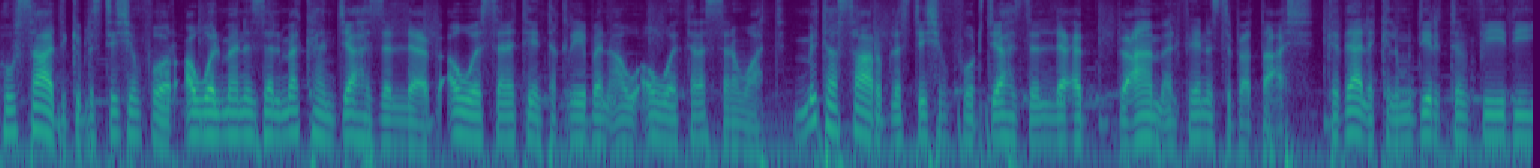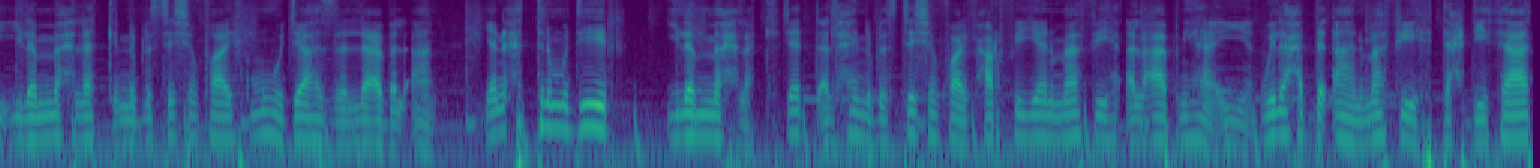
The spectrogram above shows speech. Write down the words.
هو صادق بلاي ستيشن 4 أول ما نزل ما كان جاهز للعب أول سنتين تقريبا أو أول ثلاث سنوات. متى صار بلاي ستيشن 4 جاهز للعب؟ بعام 2017 كذلك المدير التنفيذي يلمح لك إن بلاي ستيشن 5 مو جاهز للعب الآن. يعني حتى المدير يلمح لك. جد الحين بلاي ستيشن 5 حرفيا ما فيه ألعاب نهائيا وإلى حد الآن ما فيه تحديثات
